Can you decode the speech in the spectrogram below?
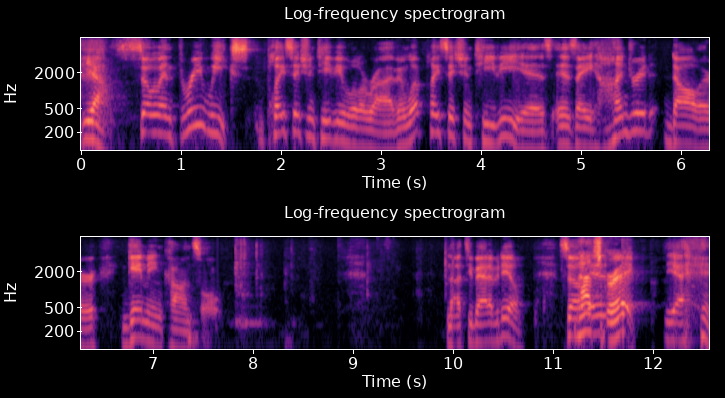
Yeah. So in three weeks, PlayStation TV will arrive, and what PlayStation TV is is a hundred dollar gaming console. Not too bad of a deal. So That's it- great. Yeah.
